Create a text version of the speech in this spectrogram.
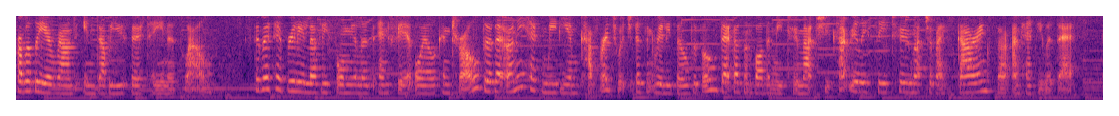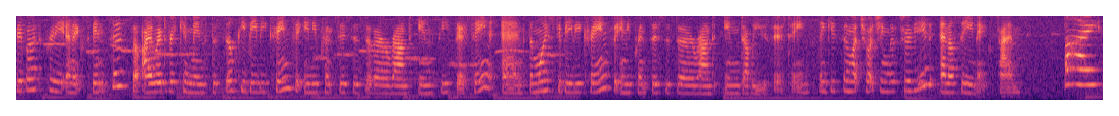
probably around NW 13 as well. They both have really lovely formulas and fair oil control, though they only have medium coverage which isn't really buildable. That doesn't bother me too much. You can't really see too much of my scarring so I'm happy with that. They're both pretty inexpensive so I would recommend the Silky BB Cream for any princesses that are around NC13 and the Moisture BB Cream for any princesses that are around NW13. Thank you so much for watching this review and I'll see you next time. Bye!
